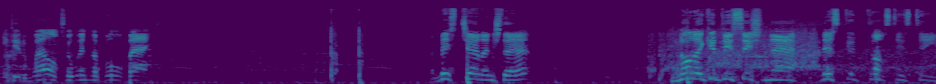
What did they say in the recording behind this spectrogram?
He did well to win the ball back. A missed challenge there. Not a good decision there. This could cost his team.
